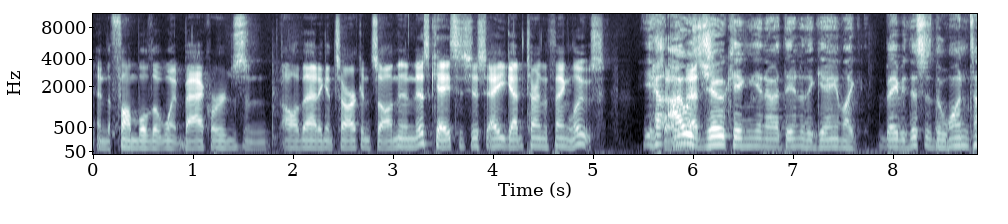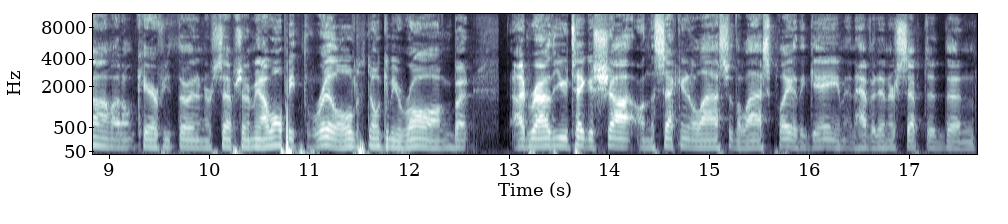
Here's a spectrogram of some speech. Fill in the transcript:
and the fumble that went backwards and all that against Arkansas. And in this case, it's just hey, you got to turn the thing loose. Yeah, so I was joking, you know, at the end of the game, like, baby, this is the one time I don't care if you throw an interception. I mean, I won't be thrilled, don't get me wrong, but I'd rather you take a shot on the second to last or the last play of the game and have it intercepted than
